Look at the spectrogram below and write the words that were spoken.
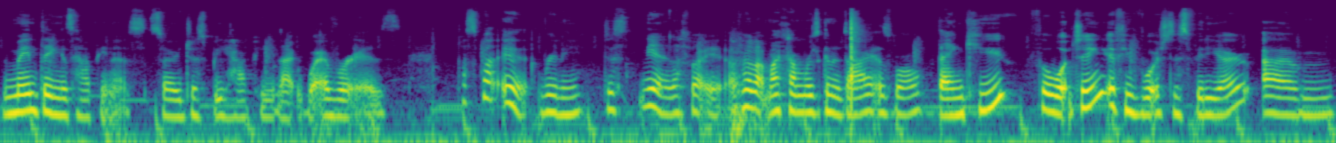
the main thing is happiness. So just be happy, like whatever it is that's about it, really. Just yeah, that's about it. I feel like my camera's gonna die as well. Thank you for watching. If you've watched this video, um,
